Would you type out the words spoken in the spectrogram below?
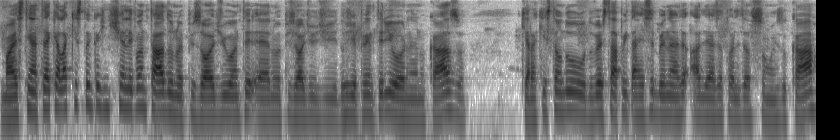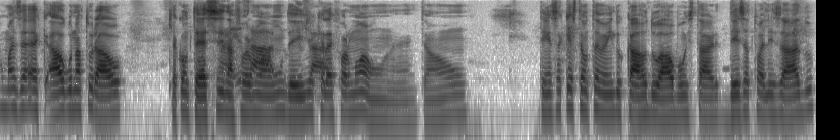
Mas tem até aquela questão que a gente tinha levantado no episódio, ante, é, no episódio de, do GP anterior, né, no caso, que era a questão do, do Verstappen estar tá recebendo, aliás, atualizações do carro, mas é, é algo natural que acontece ah, na exato, Fórmula 1 desde exato. que ela é Fórmula 1, né? Então, tem essa questão também do carro do álbum estar desatualizado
